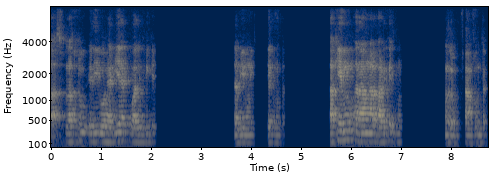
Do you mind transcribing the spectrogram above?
ਬਸ ਪਲੱਸ 2 ਇਹਦੀ ਉਹ ਹੈਗੀ ਹੈ ਕੁਆਲੀਫਿਕੇਸ਼ਨ ਦਾ ਵੀ ਹੋਣੀ ਚਾਹੀਦੀ ਹੈ ਬਾਕੀ ਇਹਨੂੰ ਆਰਾਮ ਨਾਲ ਪੜ੍ਹ ਕੇ ਮਤਲਬ ਸ਼ਾਮ ਸ਼ੂਮ ਤੱਕ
